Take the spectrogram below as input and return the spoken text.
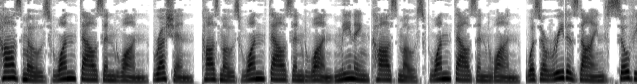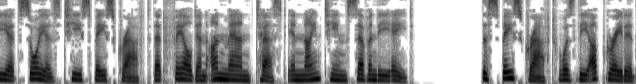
Cosmos 1001 Russian, Cosmos 1001 meaning Cosmos 1001 was a redesigned Soviet Soyuz T spacecraft that failed an unmanned test in 1978. The spacecraft was the upgraded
